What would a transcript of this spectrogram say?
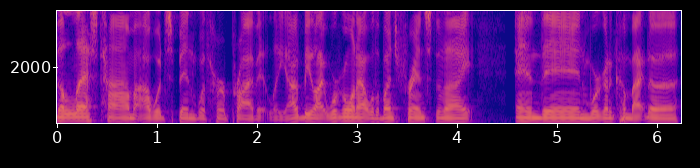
the less time I would spend with her privately. I'd be like, we're going out with a bunch of friends tonight, and then we're going to come back to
